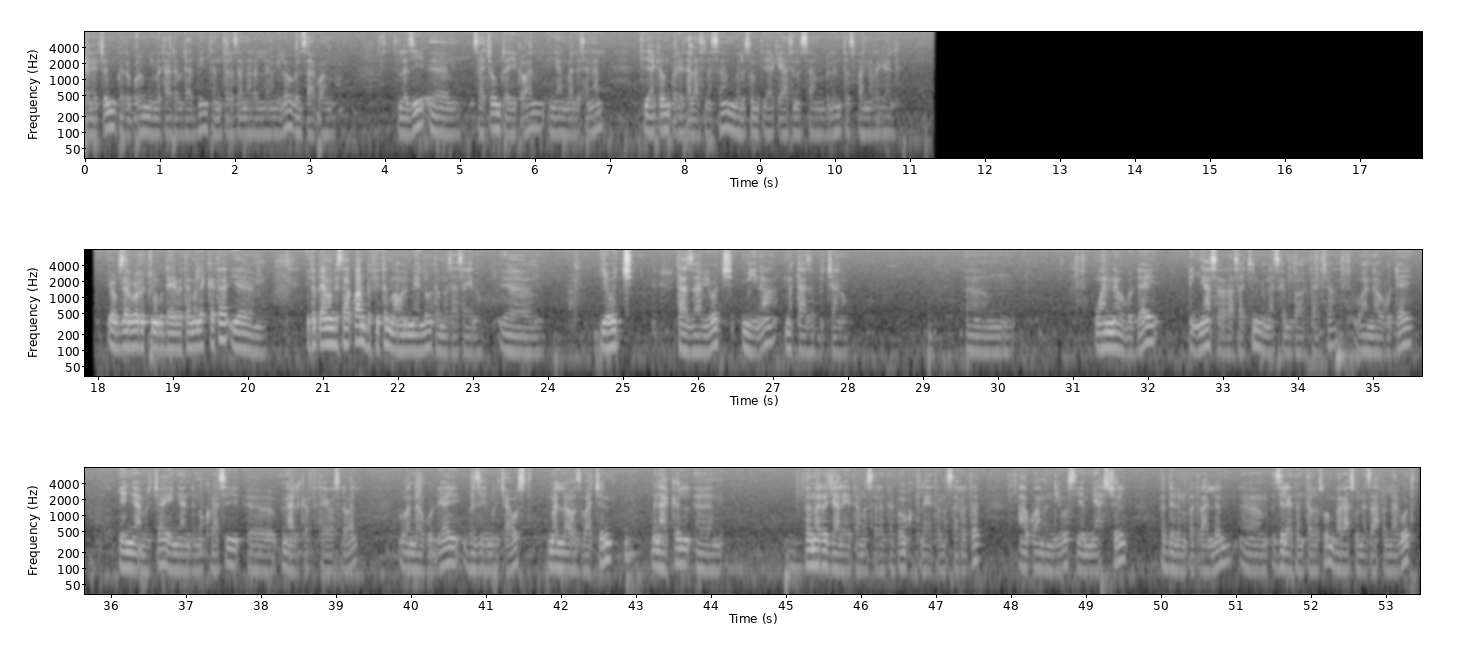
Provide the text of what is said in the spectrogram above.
ከነጭም ከጥቁርም የሚመጣ ደብዳቤን ተንተርሰን አይደለም የሚለው ግልጽ አቋም ነው። ስለዚህ እሳቸውም ጠይቀዋል፣ እኛም መልሰናል። ጥያቄውም ቅሬታ አላስነሳም፣ መልሶም ጥያቄ አያስነሳም ብለን ተስፋ እናደርጋለን። የኦብዘርቨሮችን ጉዳይ በተመለከተ የኢትዮጵያ መንግስት አቋም በፊትም አሁንም ያለው ተመሳሳይ ነው። የውጭ ታዛቢዎች ሚና መታዘብ ብቻ ነው። ዋናው ጉዳይ እኛ ስለ ራሳችን የምናስቀምጠው አቅጣጫ፣ ዋናው ጉዳይ የእኛ ምርጫ የእኛን ዲሞክራሲ ምን ያህል ከፍታ ይወስደዋል። ዋናው ጉዳይ በዚህ ምርጫ ውስጥ መላው ህዝባችን ምን ያክል በመረጃ ላይ የተመሰረተ በእውቀት ላይ የተመሰረተ አቋም እንዲወስድ የሚያስችል እድል እንፈጥራለን። እዚህ ላይ ተንተርሶም በራሱ ነጻ ፍላጎት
